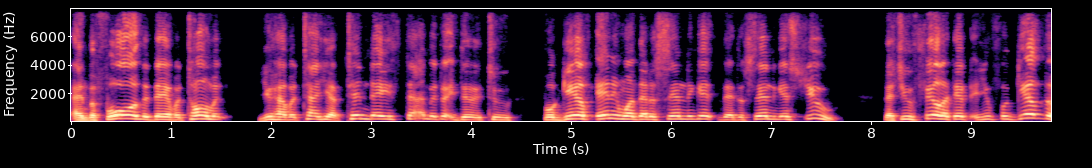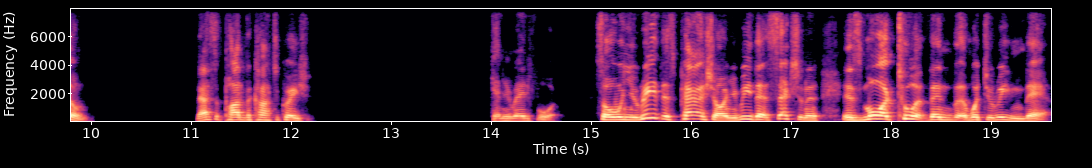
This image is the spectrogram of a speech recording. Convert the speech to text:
And before the day of atonement you have a time you have 10 days time to, to forgive anyone that has sinned against that has sinned against you that you feel that they, you forgive them that's a part of the consecration getting ready for it. So when you read this parashah and you read that section, there's more to it than what you're reading there.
